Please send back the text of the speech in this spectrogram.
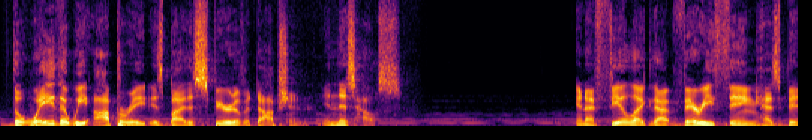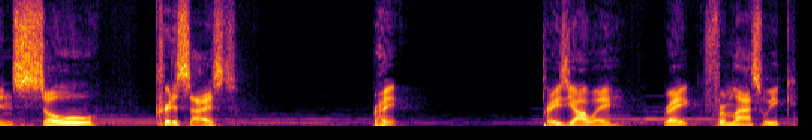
the way that we operate is by the spirit of adoption in this house. And i feel like that very thing has been so criticized right? Praise yahweh right from last week.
